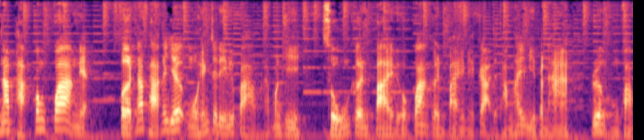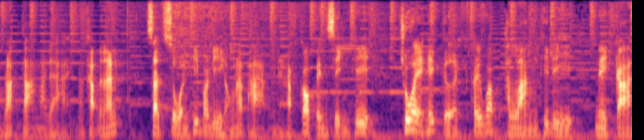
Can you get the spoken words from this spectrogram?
หน้าผากกว้างๆเนี่ยเปิดหน้าผากก็เยอะโงเฮงจะดีหรือเปล่าครับบางทีสูงเกินไปหรือว่ากว้างเกินไปเนี่ยก็อาจจะทำให้มีปัญหาเรื่องของความรักตามมาได้นะครับดังนั้นสัดส่วนที่พอดีของหน้าผากเนี่ยนะครับก็เป็นสิ่งที่ช่วยให้เกิดเขาเรียกว่าพลังที่ดีในการ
